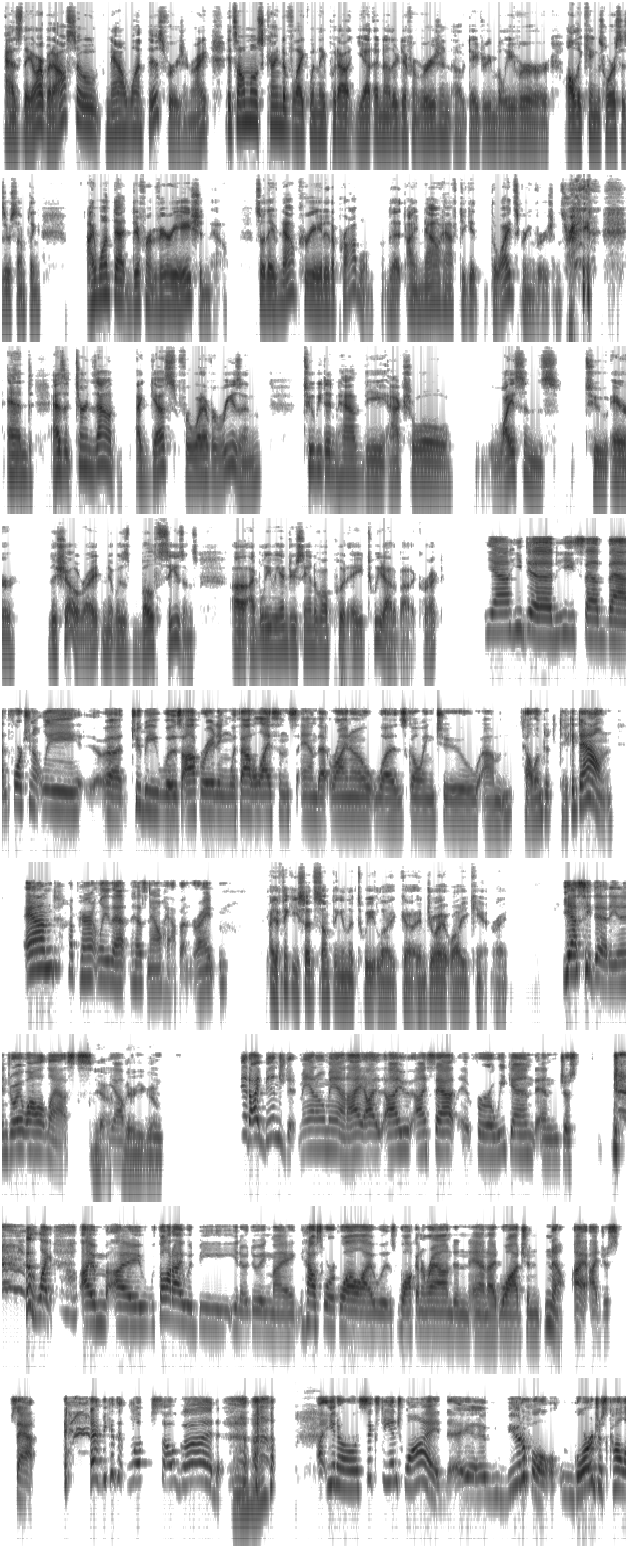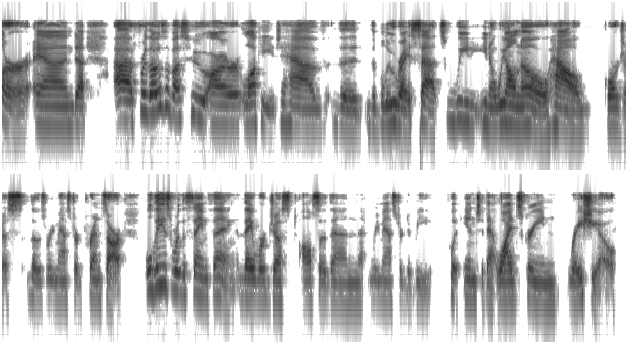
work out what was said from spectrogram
as they are, but I also now want this version, right? It's almost kind of like when they put out yet another different version of Daydream Believer or All the King's Horses or something. I want that different variation now. So they've now created a problem that I now have to get the widescreen versions, right? and as it turns out, I guess for whatever reason, Tubi didn't have the actual license to air the show, right? And it was both seasons. Uh, I believe Andrew Sandoval put a tweet out about it, correct? Yeah, he did. He said that fortunately, uh, Tubi was operating without a license and that Rhino was going to um, tell them to take it down. And apparently that has now happened, right? I think he said something in the tweet like, uh, enjoy it while you can, right? Yes, he did. He enjoy it while it lasts. Yeah, Yeah. there you go. And did I binged it, man? Oh man, I I I, I sat for a weekend and just like I'm I thought I would be you know doing my housework while I was walking around and and I'd watch and no, I I just sat because it looked so good. Mhm. Uh, you know, 60 inch wide, uh, beautiful, gorgeous color. And uh, uh, for those of us who are lucky to have the the Blu-ray sets, we you know we all know how gorgeous those remastered prints are. Well, these were the same thing. They were just also then remastered to be put into that widescreen ratio.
